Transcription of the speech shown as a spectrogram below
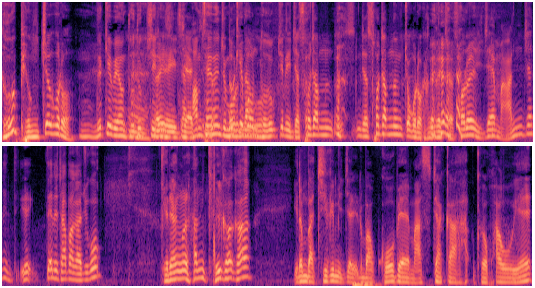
더 병적으로 음, 늦게 배운 도둑질이 네, 진짜 밤새는 줄 늦게 본 모른다고. 도둑질이 이제 소잡 이제 소잡는 쪽으로 간 거죠. 소를 이제 완전히 때려 잡아 가지고 개량을 한 결과가 이른바 지금 이제 이른바 고베 마스자카 그 화우의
